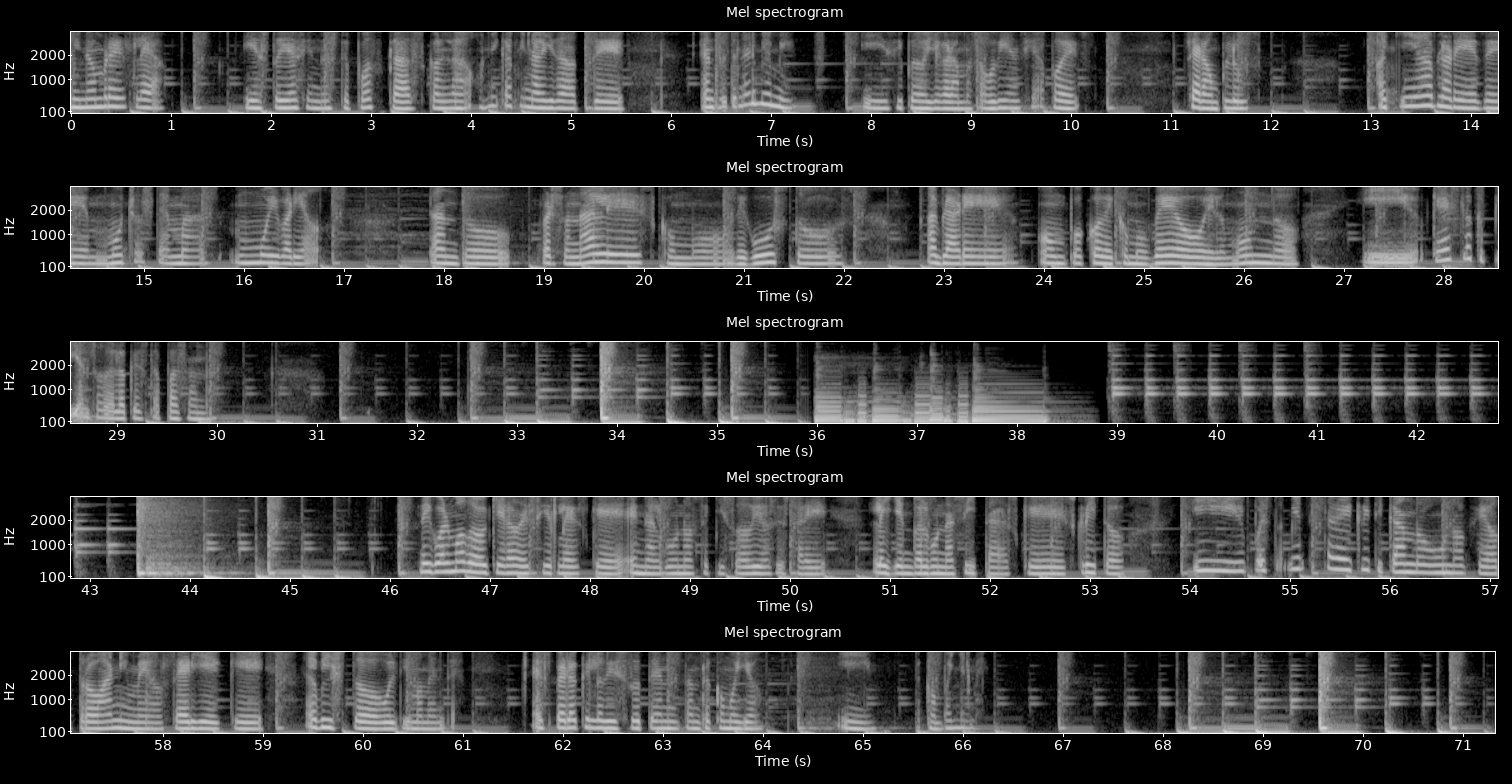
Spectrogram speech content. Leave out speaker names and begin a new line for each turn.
Mi nombre es Lea y estoy haciendo este podcast con la única finalidad de entretenerme a mí y si puedo llegar a más audiencia pues será un plus. Aquí hablaré de muchos temas muy variados, tanto personales como de gustos. Hablaré un poco de cómo veo el mundo y qué es lo que pienso de lo que está pasando. De igual modo quiero decirles que en algunos episodios estaré leyendo algunas citas que he escrito y pues también estaré criticando uno que otro anime o serie que he visto últimamente. Espero que lo disfruten tanto como yo y acompáñenme.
